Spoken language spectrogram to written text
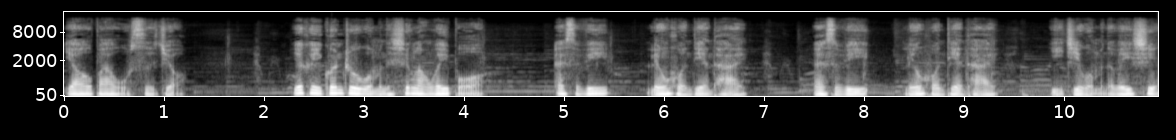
幺八五四九，也可以关注我们的新浪微博 SV 灵魂电台 SV 灵魂电台，以及我们的微信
